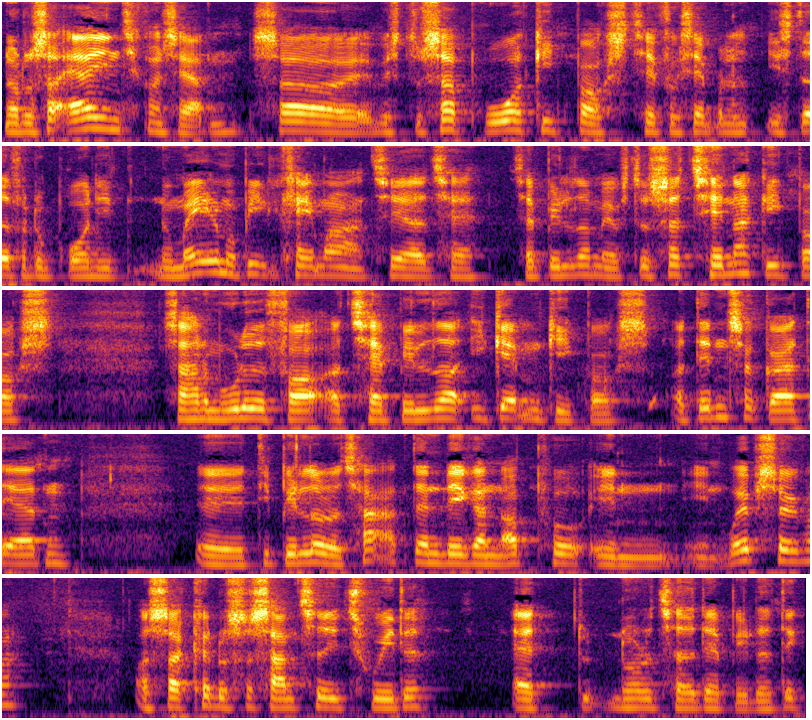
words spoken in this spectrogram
Når du så er ind til koncerten, så øh, hvis du så bruger Geekbox til for eksempel, i stedet for at du bruger dit normale mobilkamera til at tage, tage billeder med, hvis du så tænder Geekbox, så har du mulighed for at tage billeder igennem Geekbox. Og det den så gør, det er, at den, øh, de billeder du tager, den lægger den op på en, en webserver, og så kan du så samtidig tweete at du, nu har du taget det her billede. Det,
